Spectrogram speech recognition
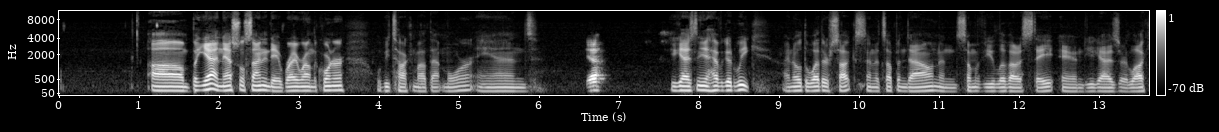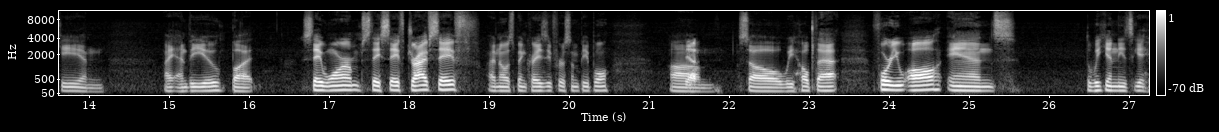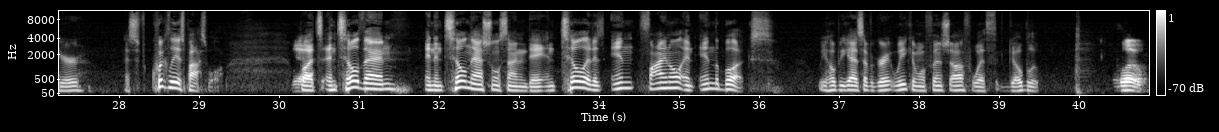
um, but yeah, National Signing Day right around the corner. We'll be talking about that more. And yeah, you guys need to have a good week. I know the weather sucks and it's up and down, and some of you live out of state, and you guys are lucky, and I envy you. But stay warm, stay safe, drive safe. I know it's been crazy for some people. Um, yeah. So we hope that for you all, and the weekend needs to get here as quickly as possible. Yeah. But until then, and until National Signing Day, until it is in final and in the books we hope you guys have a great week, and we'll finish off with Go Blue. Blue.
